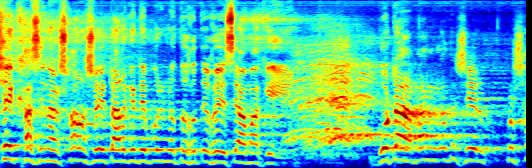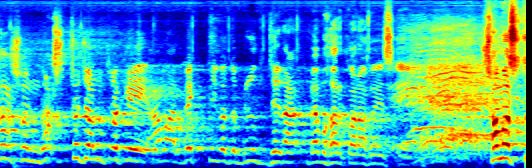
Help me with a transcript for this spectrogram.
শেখ হাসিনার সরাসরি টার্গেটে পরিণত হতে হয়েছে আমাকে। গোটা বাংলাদেশের প্রশাসন, রাষ্ট্রযন্ত্রকে আমার ব্যক্তিগত বিরুদ্ধে ব্যবহার করা হয়েছে। সমস্ত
